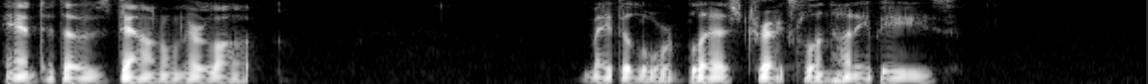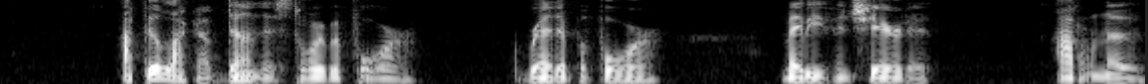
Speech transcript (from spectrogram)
and to those down on their luck. May the Lord bless Drexell and honeybees. I feel like I've done this story before, read it before, maybe even shared it. I don't know.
